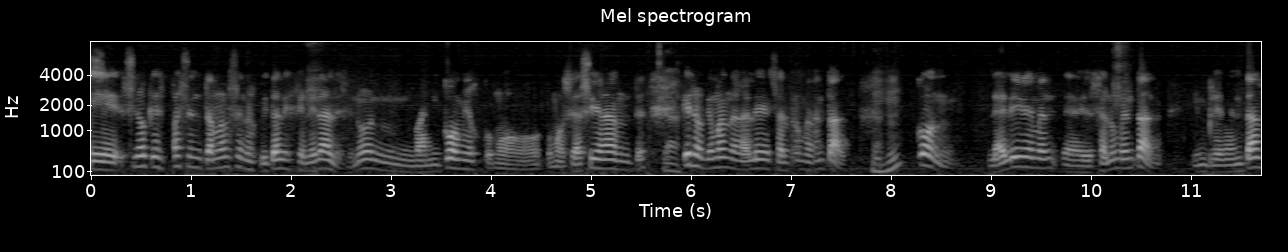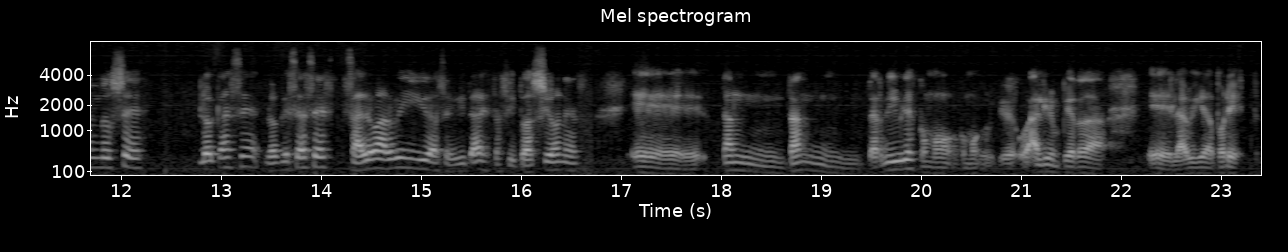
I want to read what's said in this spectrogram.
eh, sino que pasa a internarse en hospitales generales, no en manicomios como, como se hacía antes, que es lo que manda la ley de salud mental. Con la ley de, eh, salud mental implementándose, lo que hace, lo que se hace es salvar vidas, evitar estas situaciones eh, tan tan terribles como, como que alguien pierda la vida por esto.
